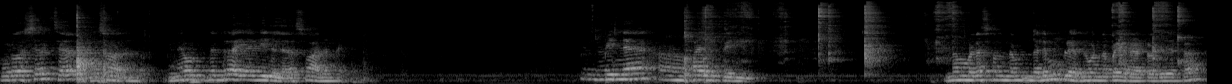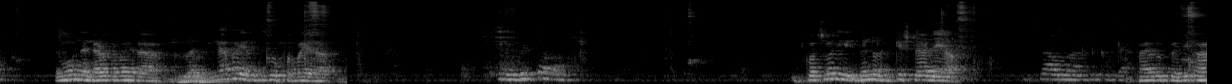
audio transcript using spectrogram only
കുറേശ്ശെ വെച്ചാൽ നല്ല സ്വാദുണ്ട്. പിന്നെ ഒട്ടും ഡ്രൈ അവിയലല്ല സ്വാദുണ്ട്. പിന്നെ പയറുപ്പേരി. നമ്മുടെ സ്വന്തം ഇന്നലെ മുപ്പിളേന്ന് കൊണ്ട പയറാട്ടോ അത് ചേട്ടാ മൂന്നിന്റെ അവിടുത്തെ പയറാ. നല്ല പയറും സൂപ്പർ പയറാ. കുറച്ച് മതി ഇതുണ്ട് എനിക്ക് ഇഷ്ടമല്ല പയറുപ്പേരി ആ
